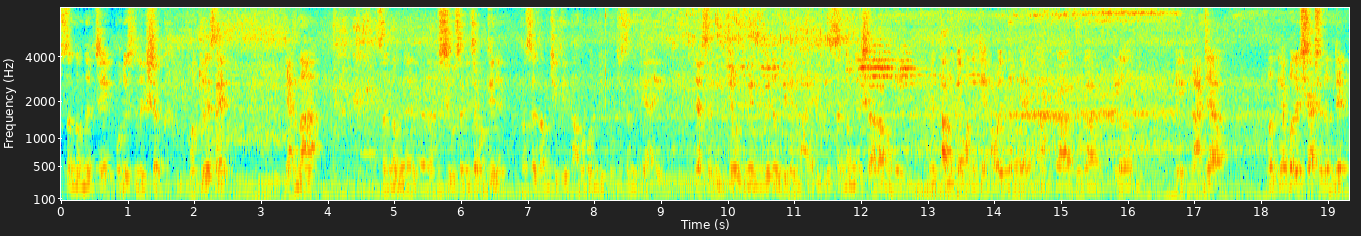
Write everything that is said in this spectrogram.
संगमनेरचे पोलीस निरीक्षक मथुरे साहेब यांना संगमनेर शिवसेनेच्या वतीने तसेच आमची जी दारूबंदी कृती समिती आहे या समितीच्या वतीने निवेदन दिलेलं आहे की संगमनेर शहरामध्ये आणि तालुक्यामध्ये जे अवैध धंदे आहेत नाटका जुगार क्लब हे गांजा ह्या या बरेचसे असे धंदे आहेत.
